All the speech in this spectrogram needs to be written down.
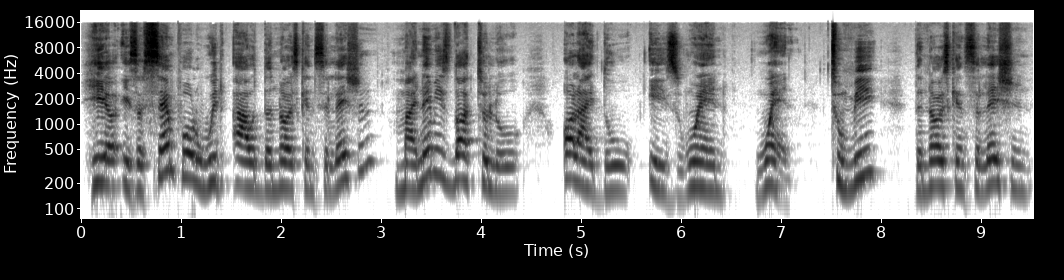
Here is a sample without the noise cancellation. My name is Dr. Lou. All I do is when, when. To me, the noise cancellation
